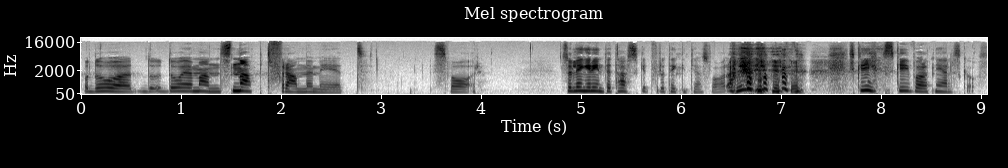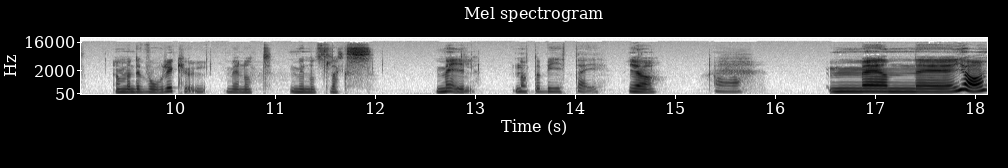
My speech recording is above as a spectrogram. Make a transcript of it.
Och då, då, då är man snabbt framme med ett svar. Så länge det inte är taskigt, för då tänker inte jag svara. skriv, skriv bara att ni älskar oss. Ja, men det vore kul med något, med något slags mail. Något att bita i. Ja. Ja. Men eh, ja,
